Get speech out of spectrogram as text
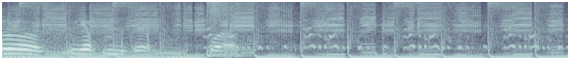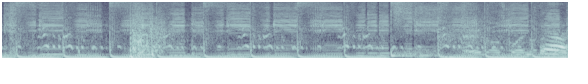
Oh, yep, dead. Wow. Oh,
